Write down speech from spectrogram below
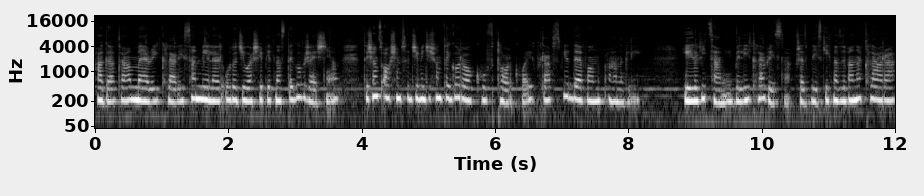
Agata Mary Clarissa Miller urodziła się 15 września 1890 roku w Torquay w hrabstwie Devon w Anglii. Jej rodzicami byli Clarissa, przez bliskich nazywana Clara,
